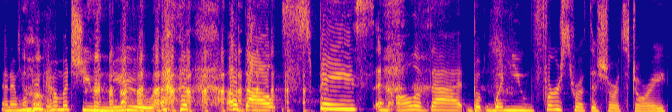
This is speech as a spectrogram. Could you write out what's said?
and I'm wondering oh. how much you knew about space and all of that. But when you first wrote the short story,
